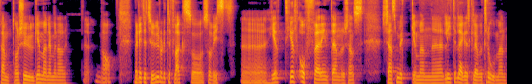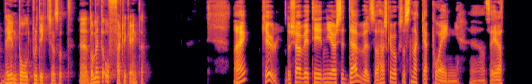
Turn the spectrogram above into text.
15-20. Men jag menar, eh, ja, med lite tur och lite flax så, så visst. helt, helt off är det inte ännu. Det känns, känns mycket men lite lägre skulle jag väl tro. Men det är ju en bold prediction så att de är inte off här tycker jag inte. Nej, kul. Då kör vi till New Jersey Devils och här ska vi också snacka poäng. Eh, han säger att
